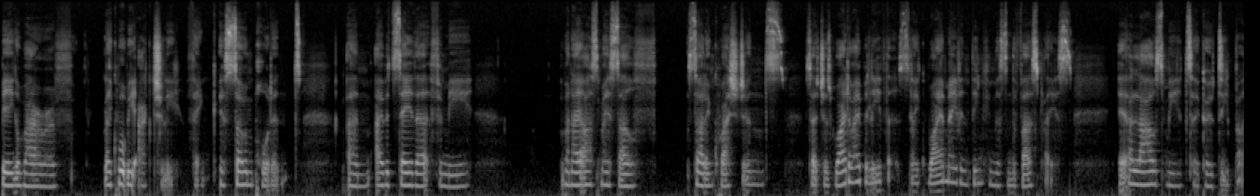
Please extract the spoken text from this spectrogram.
being aware of like what we actually think is so important. Um, I would say that for me, when I ask myself certain questions, such as why do I believe this? Like, why am I even thinking this in the first place? It allows me to go deeper.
